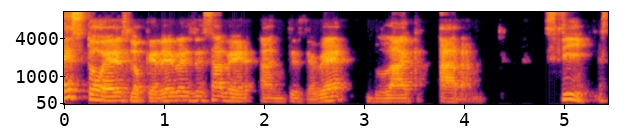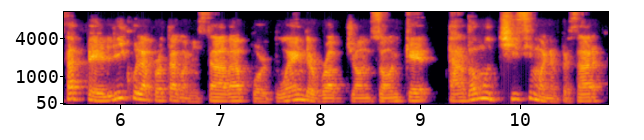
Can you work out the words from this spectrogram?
Esto es lo que debes de saber antes de ver Black Adam. Sí, esta película protagonizada por Dwayne The Rock Johnson, que tardó muchísimo en empezar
